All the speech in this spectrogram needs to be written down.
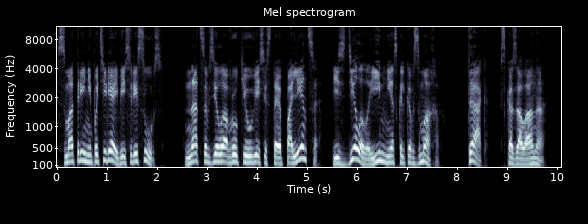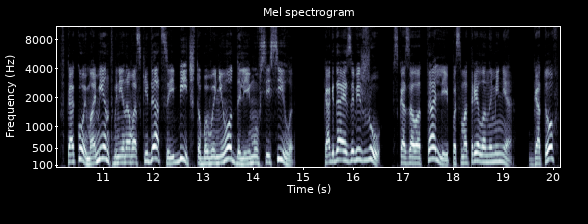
Смотри, не потеряй весь ресурс. Наца взяла в руки увесистое поленце и сделала им несколько взмахов. «Так», — сказала она, — «в какой момент мне на вас кидаться и бить, чтобы вы не отдали ему все силы?» «Когда я завяжу», — сказала Талли и посмотрела на меня. «Готов?»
